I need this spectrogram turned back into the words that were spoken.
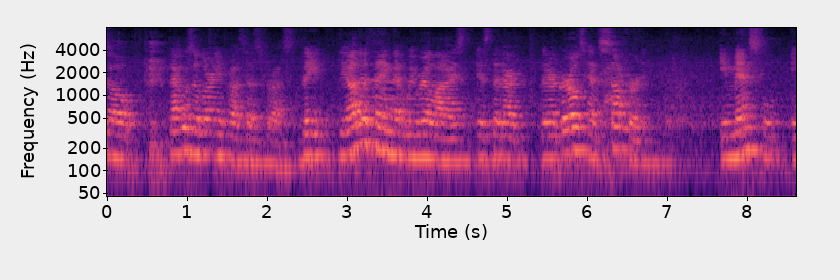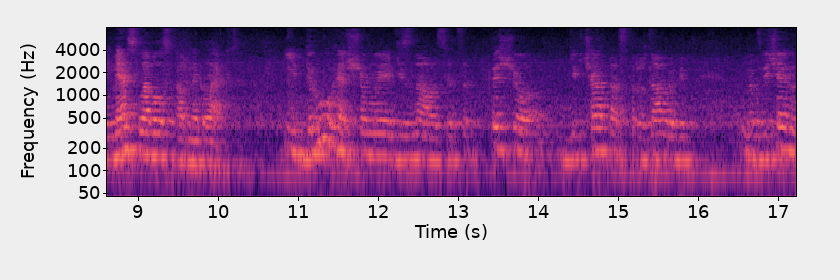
So that was a learning process for us. The, the other thing that we realized is that our, that our girls had suffered immense, immense levels of neglect. І друге, що ми дізналися, це те, що дівчата страждали від надзвичайно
